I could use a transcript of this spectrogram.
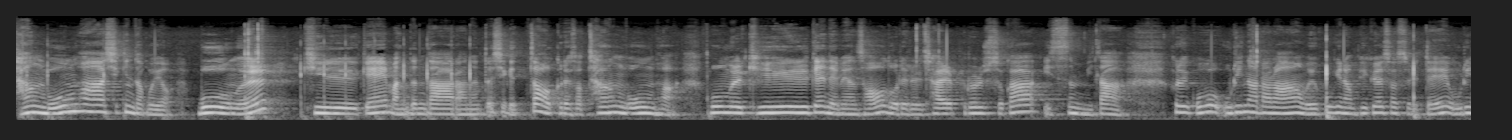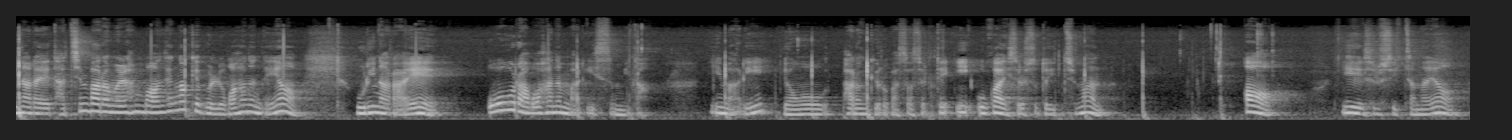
장 모음화 시킨다고 해요. 모음을 길게 만든다라는 뜻이겠죠. 그래서 장 모음화, 모음을 길게 내면서 노래를 잘 부를 수가 있습니다. 그리고 우리나라랑 외국이랑 비교했었을 때 우리나라의 닫힌 발음을 한번 생각해 보려고 하는데요. 우리나라에 오라고 하는 말이 있습니다. 이 말이 영어 발음규로 봤었을 때 이 오가 있을 수도 있지만 어 이에 있을 수 있잖아요.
